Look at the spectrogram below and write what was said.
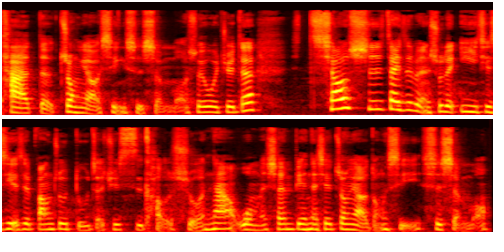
它的重要性是什么。所以我觉得，消失在这本书的意义，其实也是帮助读者去思考说，那我们身边那些重要的东西是什么？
